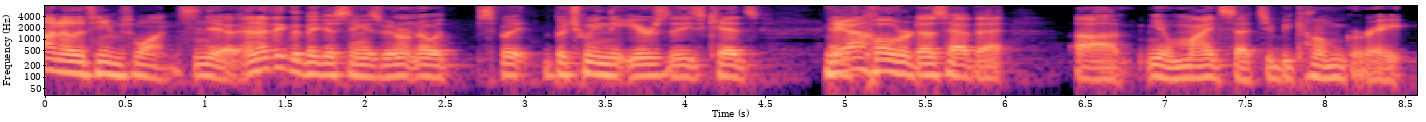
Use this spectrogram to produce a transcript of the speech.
on other teams' ones. Yeah, and I think the biggest thing is we don't know what sp- between the ears of these kids. And Yeah. if Culver does have that, uh, you know, mindset to become great,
